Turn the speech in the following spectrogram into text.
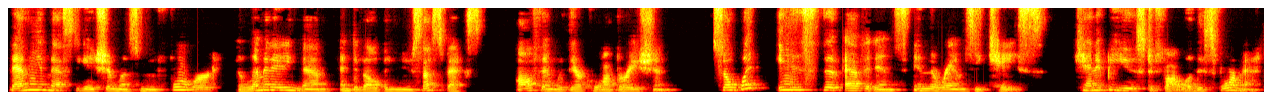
then the investigation must move forward, eliminating them and developing new suspects, often with their cooperation. So what is the evidence in the Ramsey case? Can it be used to follow this format?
